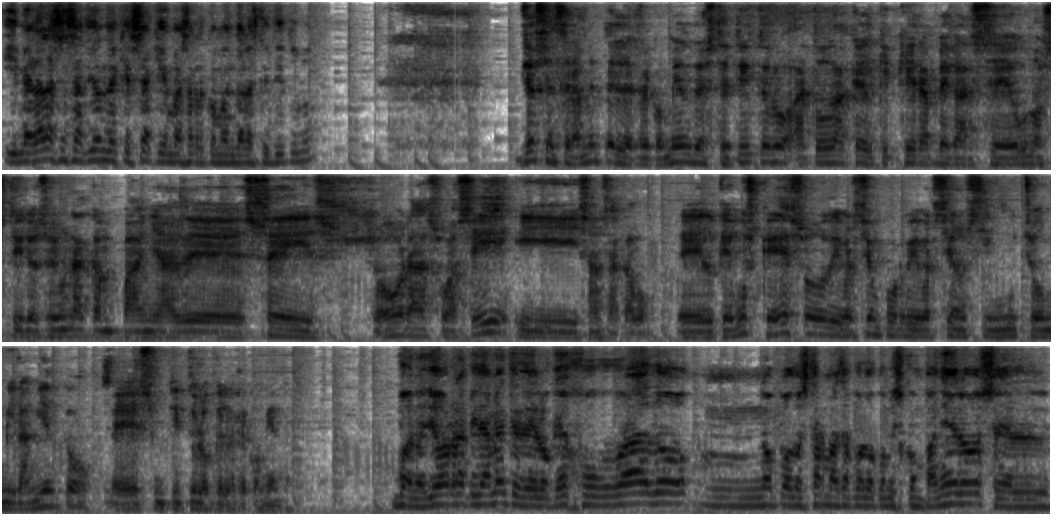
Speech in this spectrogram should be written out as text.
Y me da la sensación de que sé a quién vas a recomendar este título. Yo sinceramente les recomiendo este título a todo aquel que quiera pegarse unos tiros en una campaña de 6 horas o así y se acabó. El que busque eso, diversión por diversión sin mucho miramiento, es un título que les recomiendo. Bueno, yo rápidamente de lo que he jugado mm, no puedo estar más de acuerdo con mis compañeros. El-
